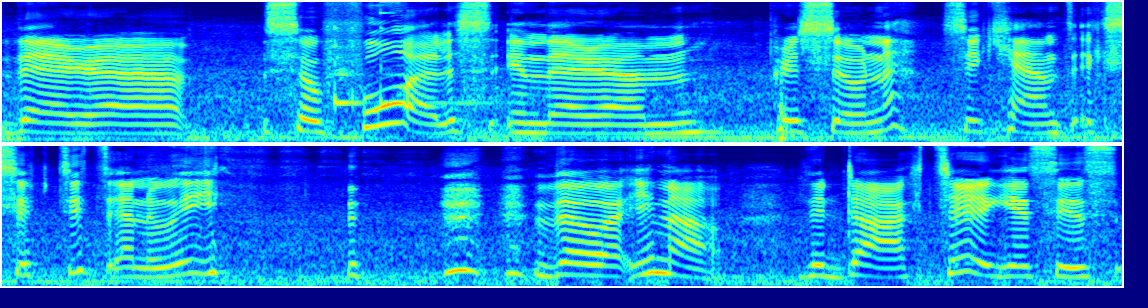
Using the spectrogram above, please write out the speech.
they're uh, so false in their um, persona, so you can't accept it anyway. Though, uh, you know, the doctor gets his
